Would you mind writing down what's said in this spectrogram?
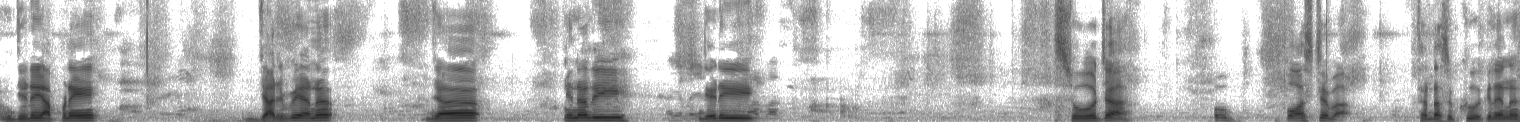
ਜਿਹੜੇ ਆਪਣੇ ਜਜ਼ਬੇ ਆ ਨਾ ਜਾਂ ਇਹਨਾਂ ਦੀ ਜਿਹੜੀ ਸੋਚ ਆ ਉਹ ਪੋਜ਼ਿਟਿਵ ਆ। ਸਾਡਾ ਸੁੱਖੂ ਇੱਕ ਦਿਨ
